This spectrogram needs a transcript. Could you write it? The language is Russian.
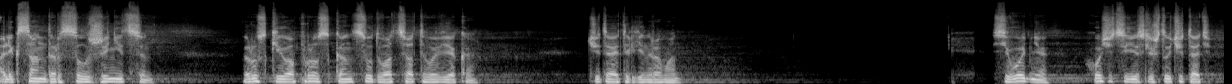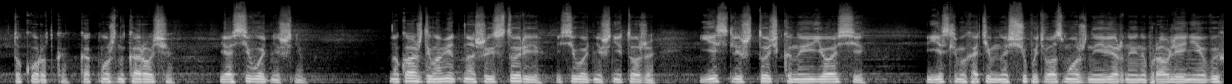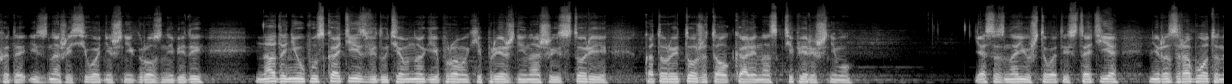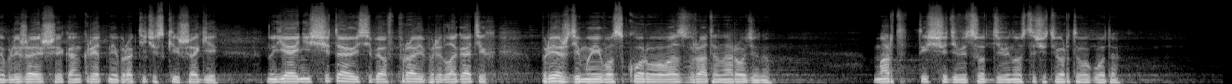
Александр Солженицын. Русский вопрос к концу XX века. Читает Ильин Роман. Сегодня хочется, если что читать, то коротко, как можно короче, и о сегодняшнем. Но каждый момент нашей истории, и сегодняшний тоже, есть лишь точка на ее оси – если мы хотим нащупать возможные и верные направления выхода из нашей сегодняшней грозной беды, надо не упускать из виду те многие промахи прежней нашей истории, которые тоже толкали нас к теперешнему. Я сознаю, что в этой статье не разработаны ближайшие конкретные практические шаги, но я и не считаю себя вправе предлагать их прежде моего скорого возврата на родину. Март 1994 года.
